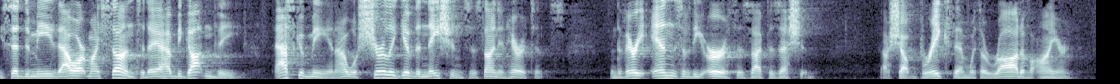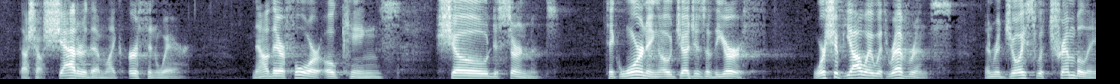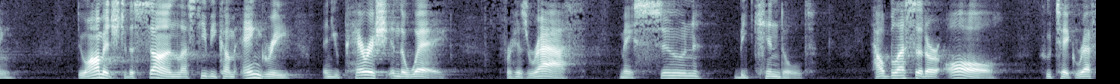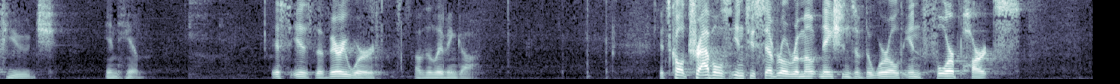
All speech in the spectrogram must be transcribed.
He said to me, Thou art my son, today I have begotten thee. Ask of me, and I will surely give the nations as thine inheritance, and the very ends of the earth as thy possession. Thou shalt break them with a rod of iron, thou shalt shatter them like earthenware. Now, therefore, O kings, show discernment. Take warning, O judges of the earth. Worship Yahweh with reverence and rejoice with trembling. Do homage to the Son, lest he become angry and you perish in the way, for his wrath may soon be kindled. How blessed are all who take refuge in him. This is the very word of the living God. It's called Travels into Several Remote Nations of the World in four parts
